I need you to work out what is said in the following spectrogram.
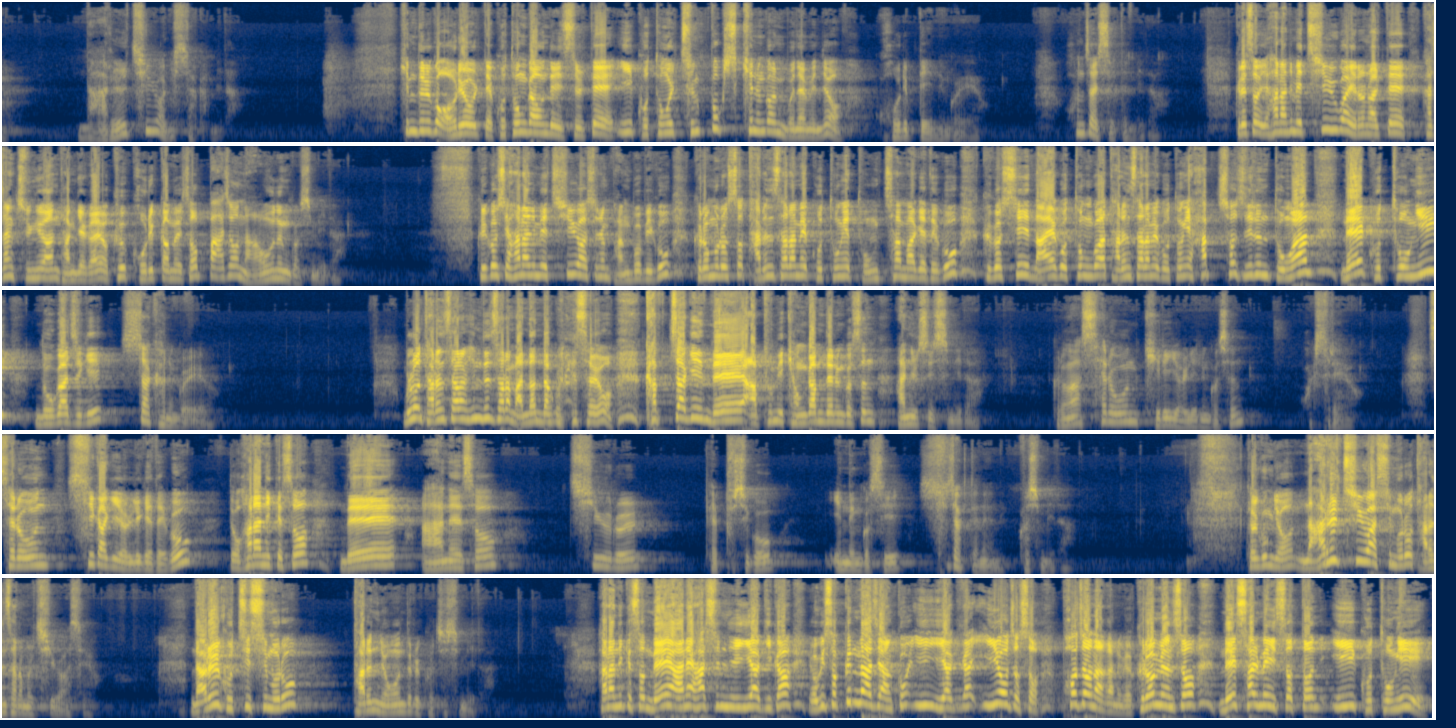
나를 치유하기 시작합니다. 힘들고 어려울 때, 고통 가운데 있을 때 이 고통을 증폭시키는 건 뭐냐면요. 고립되어 있는 거예요. 혼자 있을 때입니다. 그래서 하나님의 치유가 일어날 때 가장 중요한 단계가요. 그 고립감에서 빠져나오는 것입니다. 그것이 하나님의 치유하시는 방법이고 그럼으로써 다른 사람의 고통에 동참하게 되고 그것이 나의 고통과 다른 사람의 고통이 합쳐지는 동안 내 고통이 녹아지기 시작하는 거예요. 물론 다른 사람 힘든 사람 만난다고 해서요. 갑자기 내 아픔이 경감되는 것은 아닐 수 있습니다. 그러나 새로운 길이 열리는 것은 확실해요. 새로운 시각이 열리게 되고 또 하나님께서 내 안에서 치유를 베푸시고 있는 것이 시작되는 것입니다. 결국요, 나를 치유하심으로 다른 사람을 치유하세요. 나를 고치심으로 다른 영혼들을 고치십니다. 하나님께서 내 안에 하신 이 이야기가 여기서 끝나지 않고 이 이야기가 이어져서 퍼져나가는 거예요. 그러면서 내 삶에 있었던 이 고통이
